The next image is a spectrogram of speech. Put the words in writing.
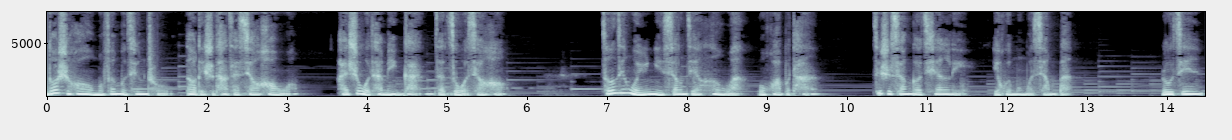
多时候，我们分不清楚到底是他在消耗我，还是我太敏感在自我消耗。曾经我与你相见恨晚，无话不谈，即使相隔千里，也会默默相伴。如今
